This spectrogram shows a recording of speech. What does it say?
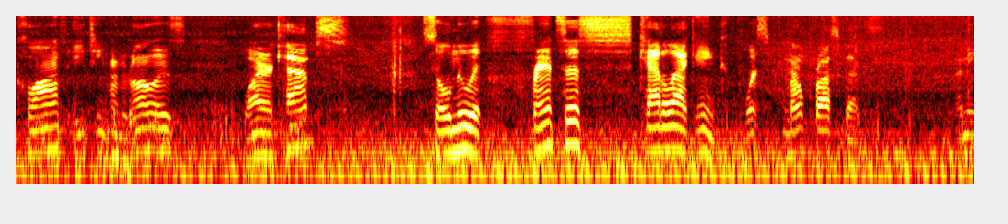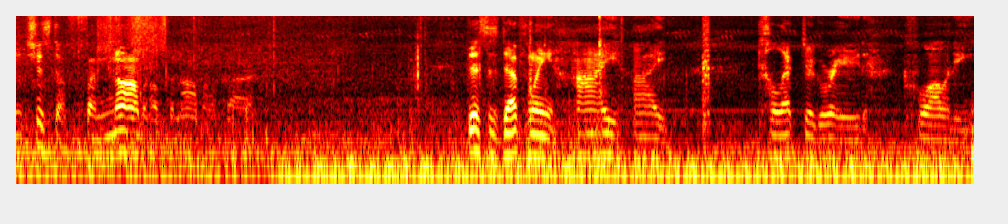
cloth, $1,800. Wire caps, sold new at Francis Cadillac Inc., West Mount Prospects. I mean, it's just a phenomenal, phenomenal car. This is definitely high, high collector grade quality.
